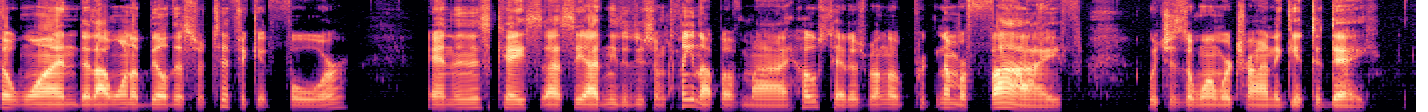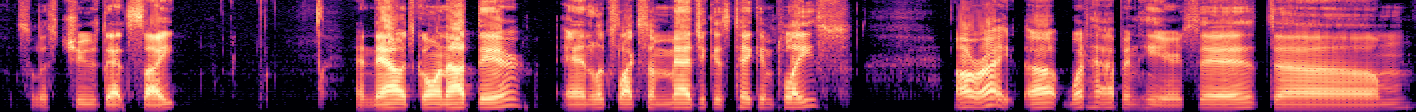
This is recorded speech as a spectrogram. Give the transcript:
the one that I want to build this certificate for, And in this case, I see I need to do some cleanup of my host headers, but I'm going to pick number five, which is the one we're trying to get today. So let's choose that site. And now it's going out there and looks like some magic is taking place. All right, uh, what happened here? It said um,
